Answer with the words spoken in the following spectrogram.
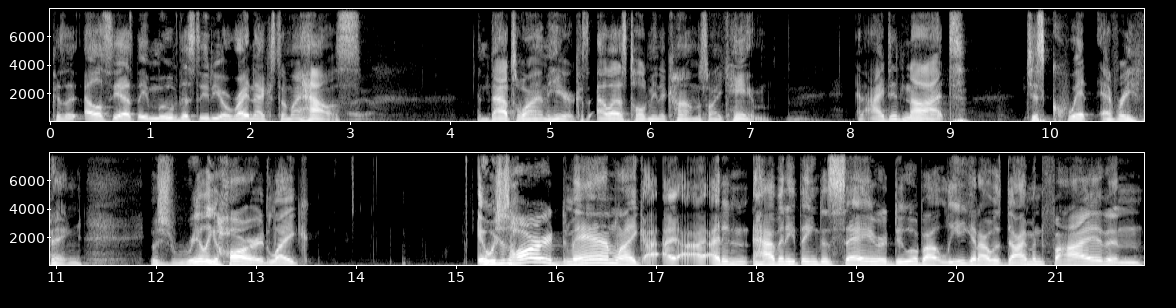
because at LCS they moved the studio right next to my house, oh, and that's why I'm here. Because LS told me to come, so I came, hmm. and I did not just quit everything. It was just really hard. Like it was just hard, man. Like I, I, I didn't have anything to say or do about league, and I was Diamond Five, and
